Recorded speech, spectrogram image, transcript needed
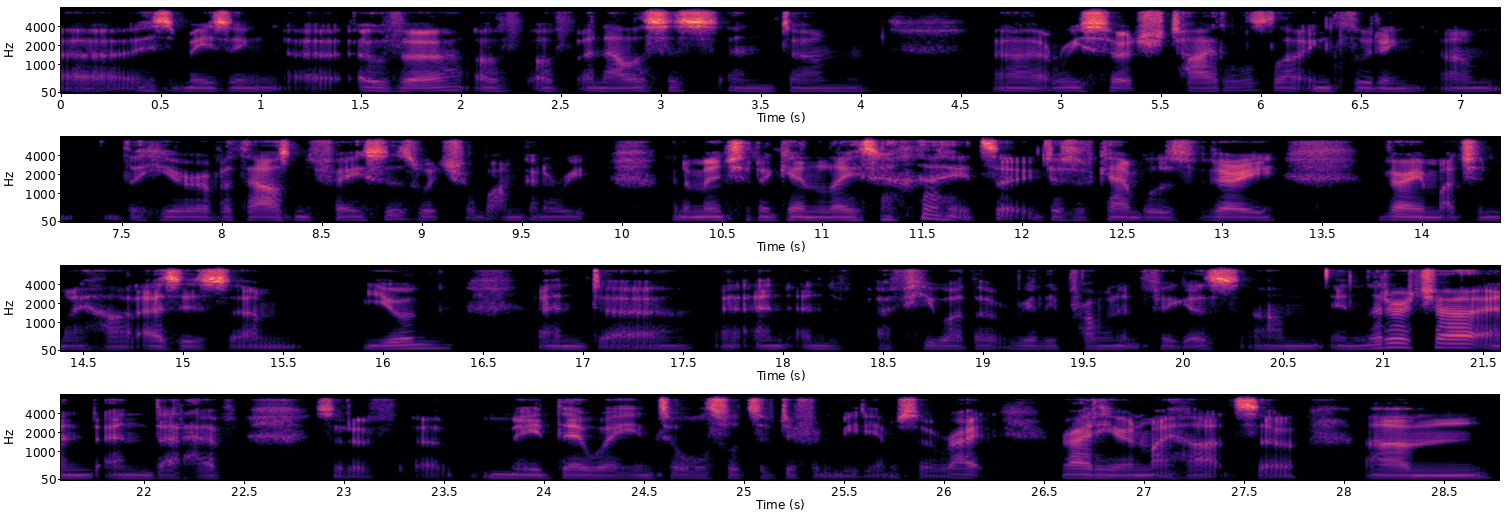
uh, his amazing uh, over of of analysis and. Um, uh, research titles, including um, "The Hero of a Thousand Faces," which I'm going to re- going to mention again later. it's uh, Joseph Campbell is very, very much in my heart, as is um, Jung and uh, and and a few other really prominent figures um, in literature and and that have sort of uh, made their way into all sorts of different mediums. So right right here in my heart. So um,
